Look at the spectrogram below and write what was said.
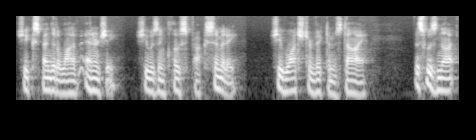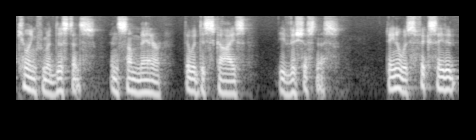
She expended a lot of energy. She was in close proximity. She watched her victims die. This was not killing from a distance in some manner that would disguise the viciousness. Dana was fixated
